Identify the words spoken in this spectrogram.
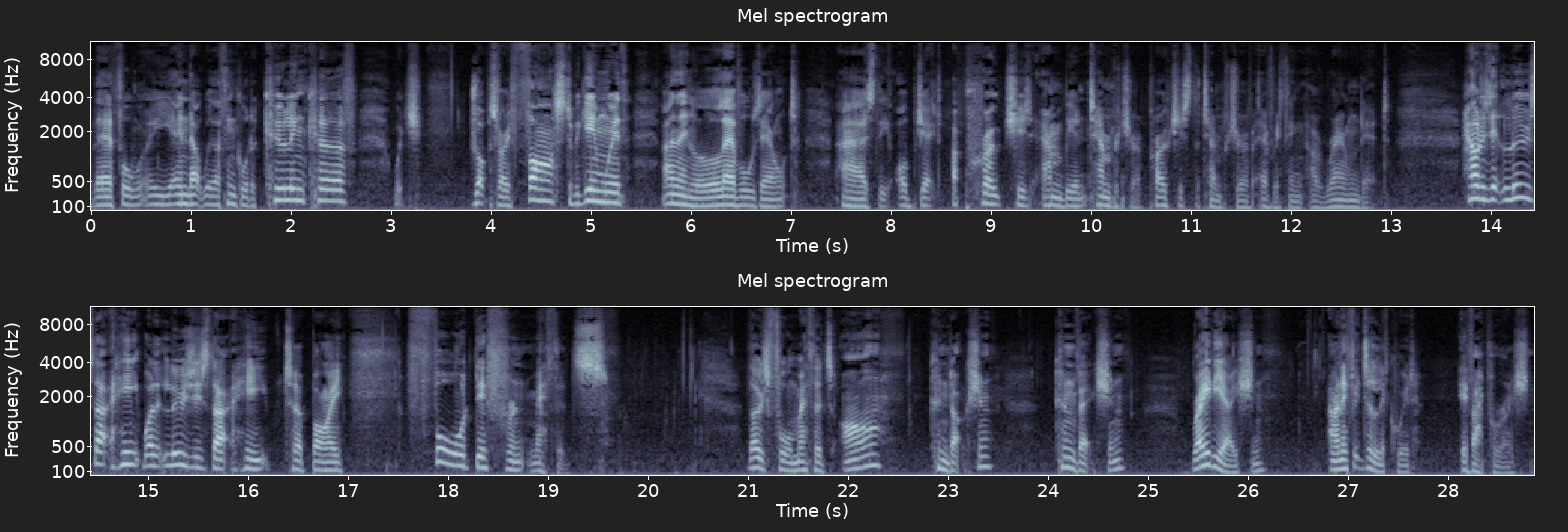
Therefore, we end up with a thing called a cooling curve, which drops very fast to begin with and then levels out as the object approaches ambient temperature, approaches the temperature of everything around it. How does it lose that heat? Well, it loses that heat by four different methods. Those four methods are conduction, convection, radiation, and if it's a liquid, evaporation.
